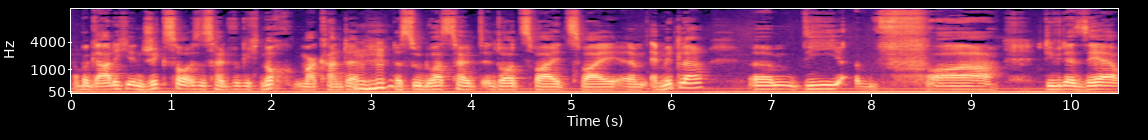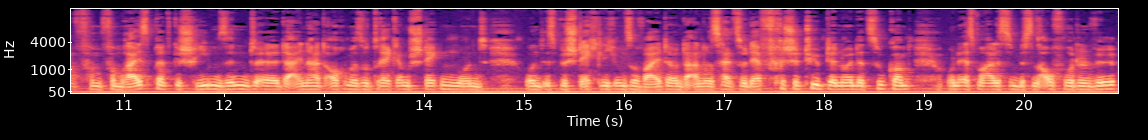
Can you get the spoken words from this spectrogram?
aber gerade hier in Jigsaw ist es halt wirklich noch markanter, mhm. dass du, du hast halt dort zwei, zwei ähm, Ermittler, ähm, die, boah, die wieder sehr vom, vom Reißbrett geschrieben sind. Äh, der eine hat auch immer so Dreck am Stecken und, und ist bestechlich und so weiter. Und der andere ist halt so der frische Typ, der neu dazukommt und erstmal alles ein bisschen aufrütteln will.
